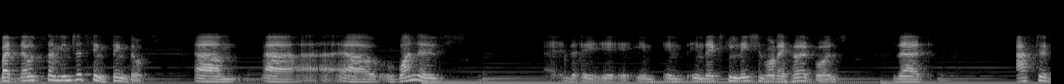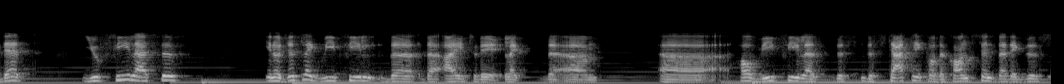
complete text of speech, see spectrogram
But there was some interesting thing though. Um, one is in, in, in the explanation, what I heard was that after death, you feel as if, you know, just like we feel the, the I today, like the, um, uh, how we feel as this, the static or the constant that exists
